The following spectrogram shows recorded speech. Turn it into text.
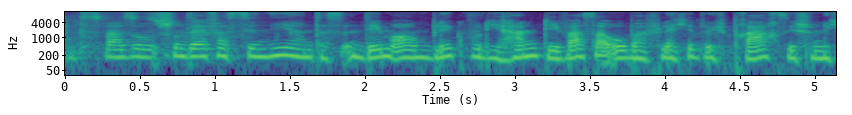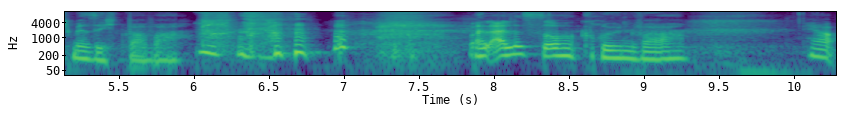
Und es war so schon sehr faszinierend, dass in dem Augenblick, wo die Hand die Wasseroberfläche durchbrach, sie schon nicht mehr sichtbar war. Weil alles so grün war. Ja.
